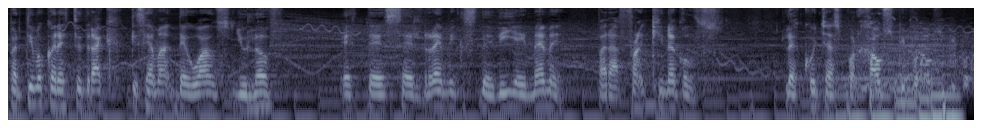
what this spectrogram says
Partimos con este track que se llama The Ones You Love. Este es el remix de DJ Meme para Frankie Knuckles. Lo escuchas por House People.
